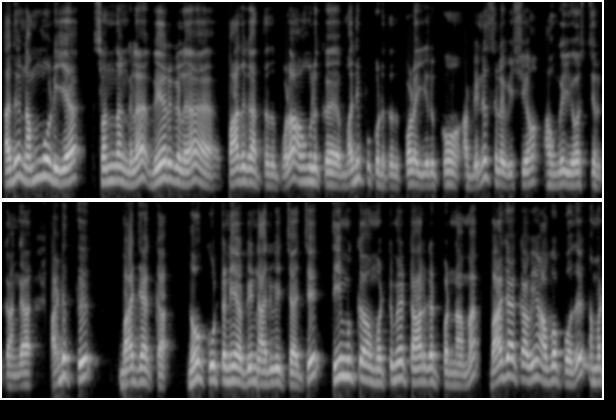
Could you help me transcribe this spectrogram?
அது நம்முடைய சொந்தங்களை வேர்களை பாதுகாத்தது போல அவங்களுக்கு மதிப்பு கொடுத்தது போல இருக்கும் அப்படின்னு சில விஷயம் அவங்க யோசிச்சிருக்காங்க. அடுத்து பாஜக. நோ கூட்டணி அப்படின்னு அறிவிச்சாச்சு. திமுக மட்டுமே டார்கெட் பண்ணாம பாஜகவையும் அவ்வப்போது நம்ம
